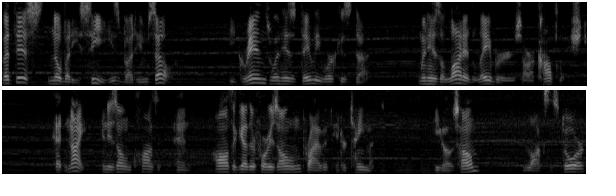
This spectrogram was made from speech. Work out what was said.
But this nobody sees but himself. He grins when his daily work is done, when his allotted labors are accomplished, at night in his own closet, and altogether for his own private entertainment. He goes home, he locks his door,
